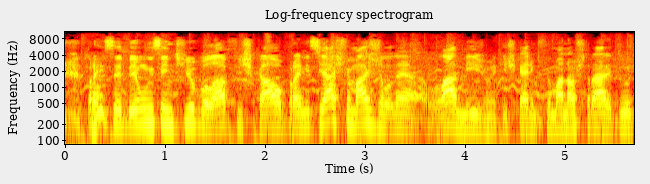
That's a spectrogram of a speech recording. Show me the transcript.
pra receber um incentivo lá fiscal para iniciar as filmagens, né, lá mesmo, né, que eles querem filmar na Austrália e tudo.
